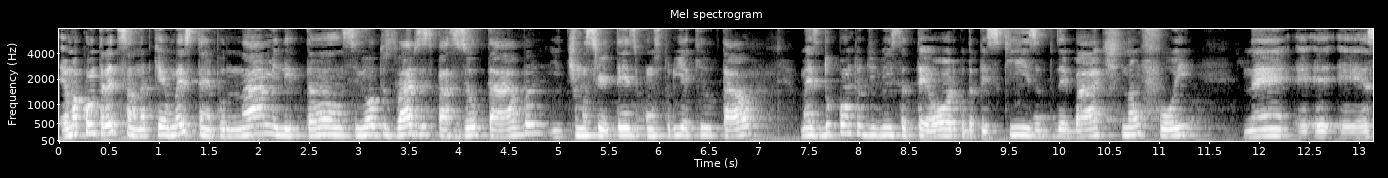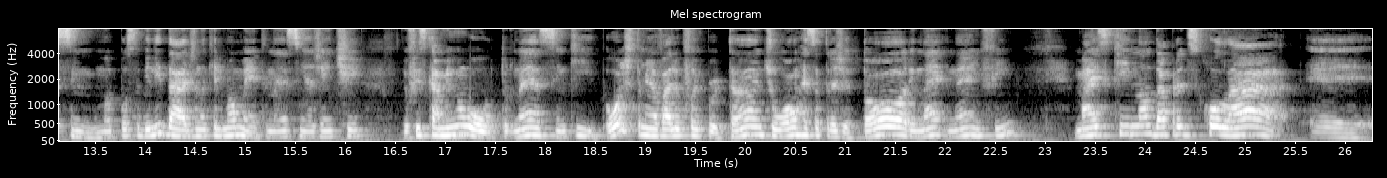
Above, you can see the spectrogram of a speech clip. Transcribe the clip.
é uma contradição, né? Porque ao mesmo tempo, na militância, em outros vários espaços eu tava e tinha uma certeza de construir aquilo tal, mas do ponto de vista teórico da pesquisa, do debate, não foi, né, é, é, é, assim, uma possibilidade naquele momento, né? Assim, a gente eu fiz caminho outro, né? Assim, que hoje também avalio que foi importante, eu honro essa trajetória, né, né? Enfim, mas que não dá para descolar é,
